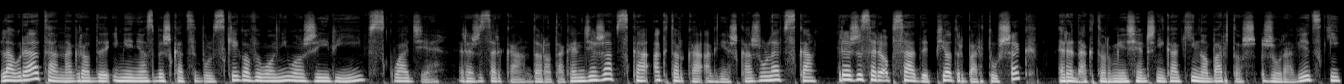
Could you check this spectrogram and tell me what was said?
Laureata nagrody imienia Zbyszka Cybulskiego wyłoniło jury w składzie reżyserka Dorota Kędzierzawska, aktorka Agnieszka Żulewska, reżyser obsady Piotr Bartuszek, redaktor miesięcznika Kino Bartosz Żurawiecki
